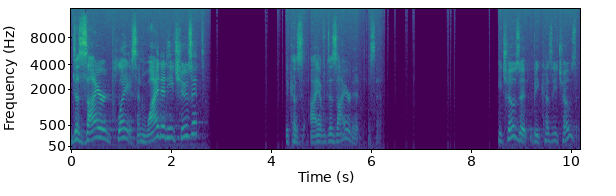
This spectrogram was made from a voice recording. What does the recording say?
desired place. And why did he choose it? Because I have desired it, he said. He chose it because he chose it.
